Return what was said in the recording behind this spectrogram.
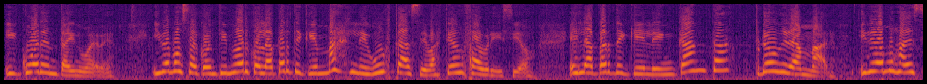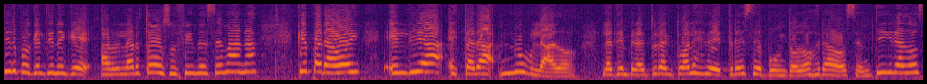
y 49. Y vamos a continuar con la parte que más le gusta a Sebastián Fabricio. Es la parte que le encanta programar. Y le vamos a decir, porque él tiene que arreglar todo su fin de semana, que para hoy el día estará nublado. La temperatura actual es de 13.2 grados centígrados.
